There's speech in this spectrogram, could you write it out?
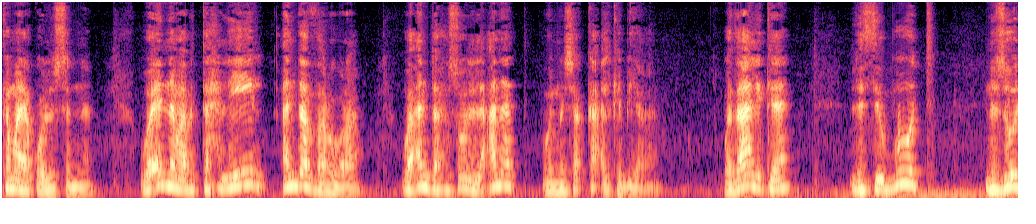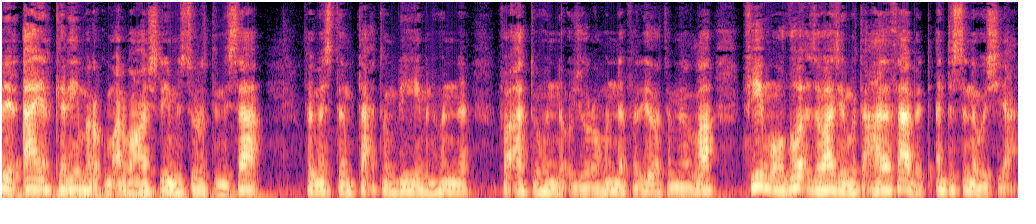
كما يقول السنة وإنما بالتحليل عند الضرورة وعند حصول العنت والمشقة الكبيرة وذلك لثبوت نزول الآية الكريمة رقم 24 من سورة النساء فما استمتعتم به منهن فآتوهن أجورهن فريضة من الله في موضوع زواج المتعة هذا ثابت عند السنة والشيعة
